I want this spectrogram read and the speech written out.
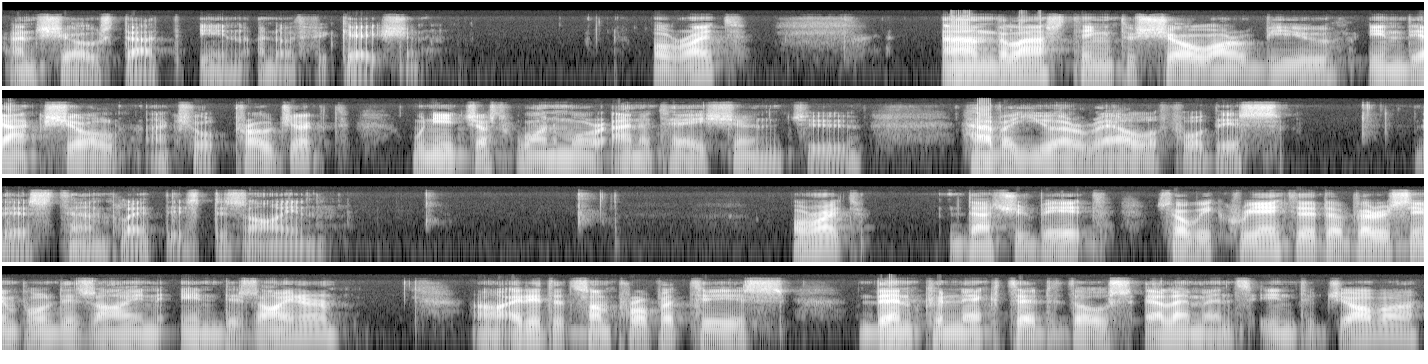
and shows that in a notification. All right. And the last thing to show our view in the actual actual project, we need just one more annotation to have a URL for this this template, this design. All right, that should be it. So we created a very simple design in Designer, uh, edited some properties, then connected those elements into Java,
